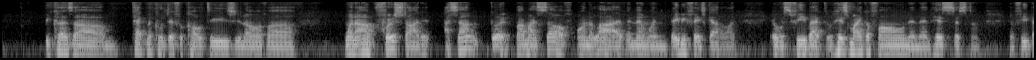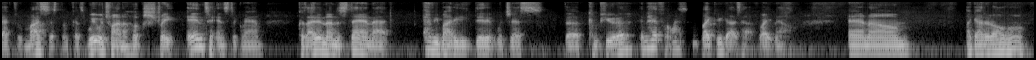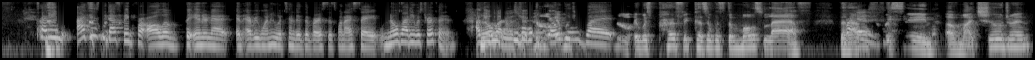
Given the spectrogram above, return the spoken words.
because um, technical difficulties. You know, of uh, when I first started, I sound good by myself on the live, and then when Babyface got on, it was feedback through his microphone and then his system, and feedback through my system because we were trying to hook straight into Instagram because I didn't understand that everybody did it with just the computer and headphones like you guys have right now and um, I got it all wrong. Teddy, I just think I speak for all of the internet and everyone who attended the Verzuz when I say nobody was tripping. I mean, nobody was tripping. No, joking, was, but no, it was perfect because it was the most laugh that right. I've ever seen of my children.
